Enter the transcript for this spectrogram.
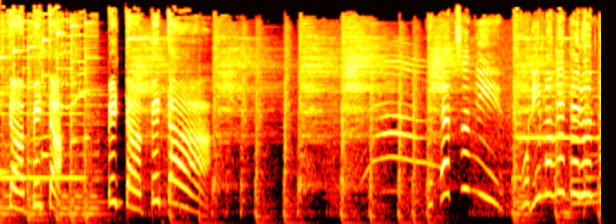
ペタペタ。ペタペタ。二つに折り曲げてるね。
